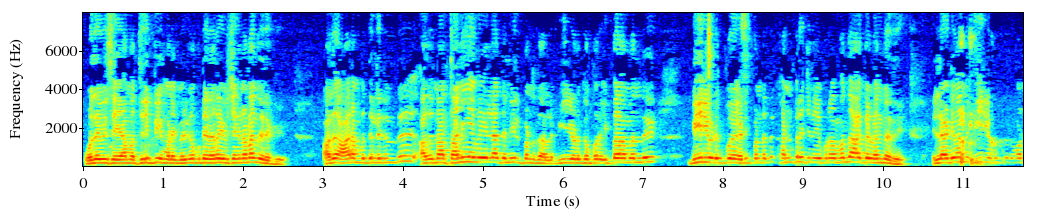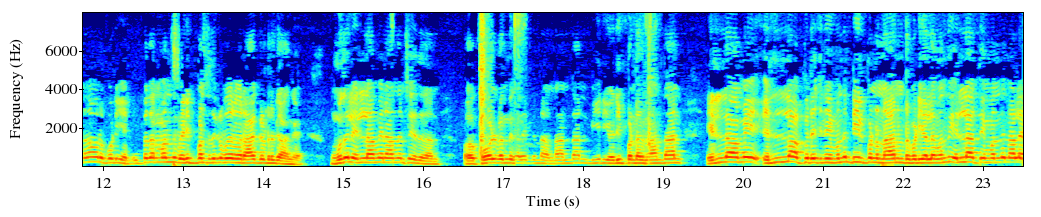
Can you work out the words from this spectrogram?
உதவி செய்யாமல் திருப்பியும் அனுப்பியிருக்கோம். அப்படி நிறைய விஷயங்கள் நடந்திருக்கு. அது ஆரம்பத்துல இருந்து அது நான் தனியவே இல்லாத நீல் பண்ணதால வீடியோ எடுக்க போறேன் இப்பதான் வந்து வீடியோ எடுப்பு எடிட் பண்றது கண் பிரச்சனை அப்புறம் வந்து ஆட்கள் வந்தது. இல்லாட்டி வந்து வீடியோ எடுக்கிறது மட்டும் தான் ஒரு பொடியன். இப்பதான் வந்து எடிட் பண்றதுக்கு வேற ஒரு ஆட்கள் இருக்காங்க. முதல் எல்லாமே நான் தான் செய்தேன். நான் கோல் வந்து கதைக்கின்றான் நான் தான் வீடியோ எடிட் பண்றது நான் தான் எல்லாமே எல்லா பிரச்சனையும் வந்து டீல் பண்ண நான்ன்றபடியால வந்து எல்லாத்தையும் வந்து என்னால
